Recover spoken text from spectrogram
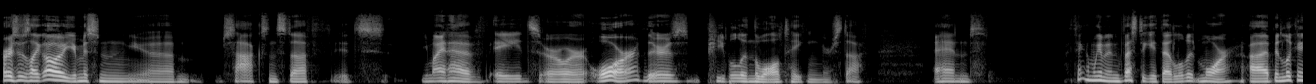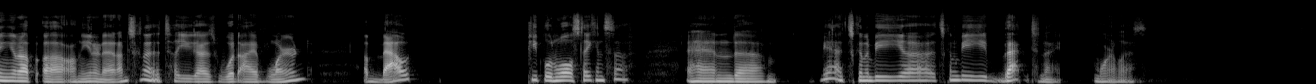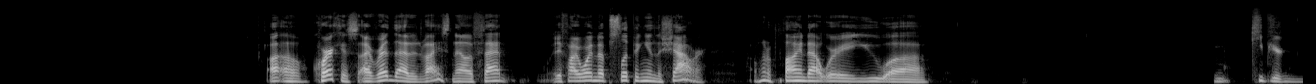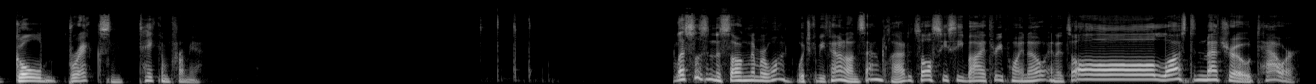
first it was like, oh, you're missing um, socks and stuff. It's you might have AIDS or, or or there's people in the wall taking your stuff, and I think I'm going to investigate that a little bit more. Uh, I've been looking it up uh, on the internet. I'm just going to tell you guys what I've learned about people in walls taking stuff, and um, yeah, it's to be uh, it's to be that tonight, more or less. Uh oh, Quirkus, I read that advice. Now, if that if I wind up slipping in the shower, I'm gonna find out where you uh keep your gold bricks and take them from you. Let's listen to song number one, which can be found on SoundCloud. It's all CC by 3.0, and it's all Lost in Metro Tower.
